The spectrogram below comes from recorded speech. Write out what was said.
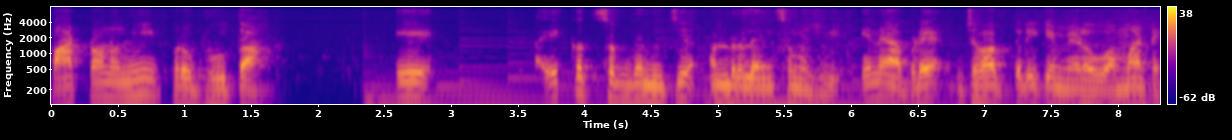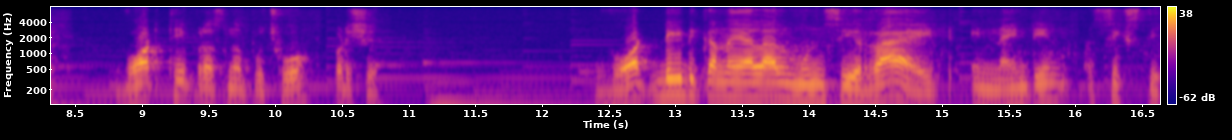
પાટણની પ્રભુતા એ એક જ શબ્દ નીચે અંડરલાઈન સમજવી. એને આપણે જવાબ તરીકે મેળવવા માટે વોટથી પ્રશ્ન પૂછવો પડશે. What did Kanaiyalal Munshi write in nineteen sixty?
